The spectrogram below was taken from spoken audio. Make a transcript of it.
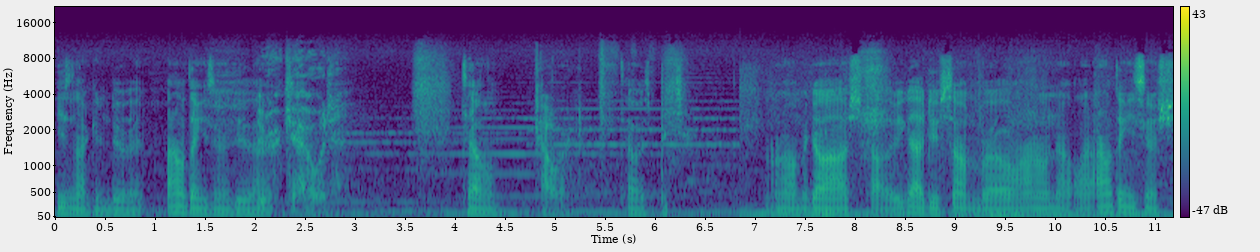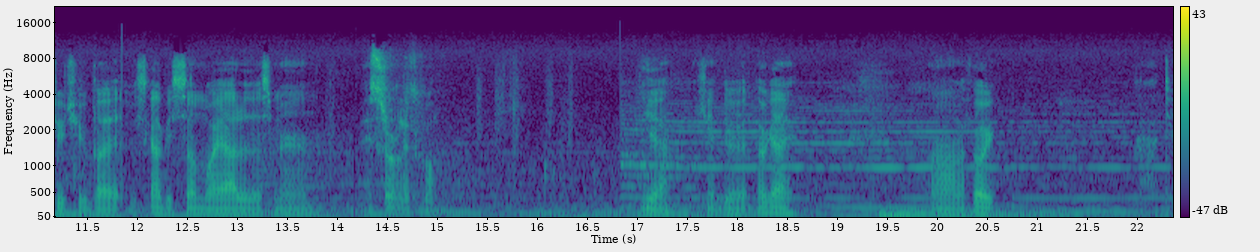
He's not gonna do it. I don't think he's gonna do that. You're a coward. Tell him. Coward. Tell his bitch. Oh my gosh, Tyler, you gotta do something, bro. I don't know. I don't think he's gonna shoot you, but there's gotta be some way out of this, man. Hey, sir, let's go. Yeah, can't do it. Okay. Um, I feel like. Ah, dude.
